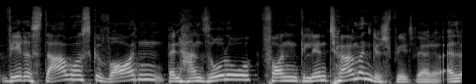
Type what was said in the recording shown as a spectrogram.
wäre Star Wars geworden, wenn Han Solo von Glenn Turman gespielt wäre? Also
